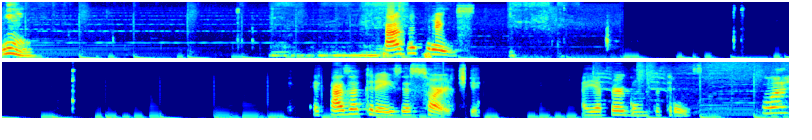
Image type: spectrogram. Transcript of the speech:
Um. Casa 3. É casa 3, é sorte. Aí a pergunta 3. Ué,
